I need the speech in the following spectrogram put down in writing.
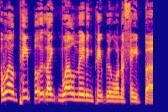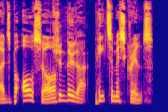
Well, people like well-meaning people who want to feed birds, but also shouldn't do that. pizza miscreants.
